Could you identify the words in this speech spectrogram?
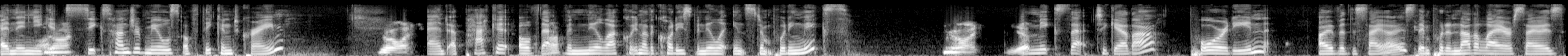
and then you get Alright. 600 mils of thickened cream Right. and a packet of that vanilla, you know, the Cottee's vanilla instant pudding mix. Right. yep. Mix that together, pour it in over the Saos, then put another layer of Saos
